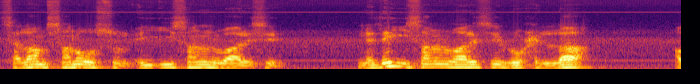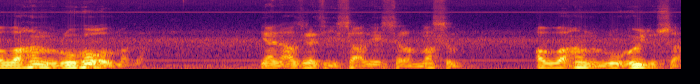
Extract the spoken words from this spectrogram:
Selam sana olsun ey İsa'nın varisi. Ne de İsa'nın varisi ruhillah. Allah'ın ruhu olmalı. Yani Hazreti İsa aleyhisselam nasıl Allah'ın ruhuydusa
